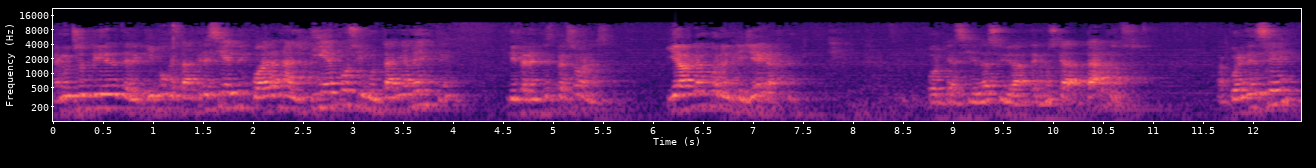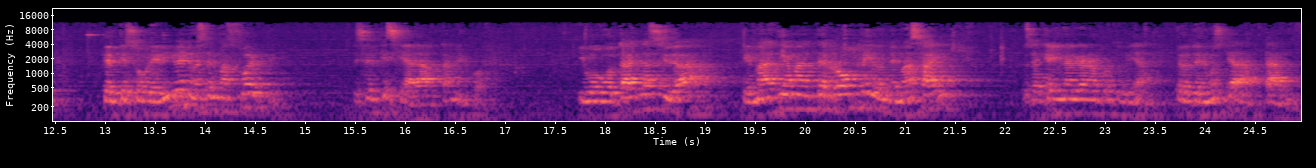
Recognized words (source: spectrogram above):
Hay muchos líderes del equipo que están creciendo y cuadran al tiempo simultáneamente diferentes personas. Y hablan con el que llega, porque así es la ciudad, tenemos que adaptarnos. Acuérdense que el que sobrevive no es el más fuerte, es el que se adapta mejor. Y Bogotá es la ciudad que más diamantes rompe y donde más hay, o sea que hay una gran oportunidad, pero tenemos que adaptarnos.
